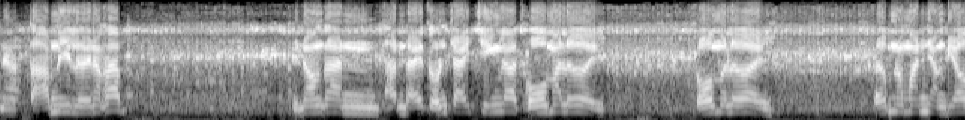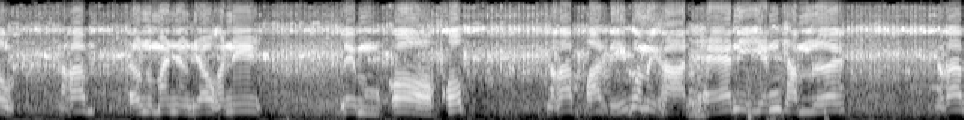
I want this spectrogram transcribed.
เนี่ยตามนี้เลยนะครับพี่น้องท่านท่านใดสนใจจริงแล้วโทรมาเลย โทรมาเลย เติมน้ำมันอย่างเดียวนะครับ เติมน้ำมันอย่างเดียวคันนี้ เล่มก็ครบนะครับ ภาษีก็ไม่ขาดแอร์นี่เย็นฉ่ำเลยนะครับ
